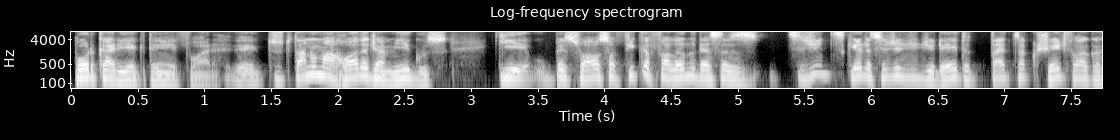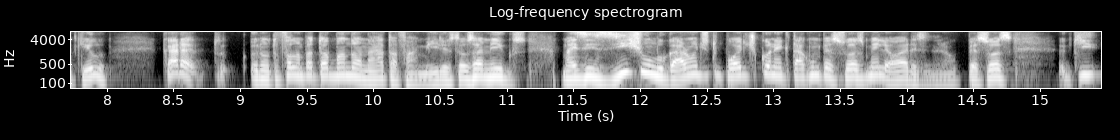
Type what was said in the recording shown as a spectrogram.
porcaria que tem aí fora. Eh, Tu tá numa roda de amigos que o pessoal só fica falando dessas, seja de esquerda, seja de direita, tu tá de saco cheio de falar com aquilo. Cara, tu- eu não tô falando para tu abandonar tua família, os teus amigos, mas existe um lugar onde tu pode te conectar com pessoas melhores, entendeu? Pessoas que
